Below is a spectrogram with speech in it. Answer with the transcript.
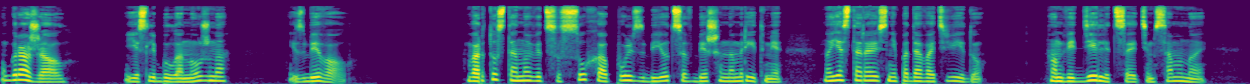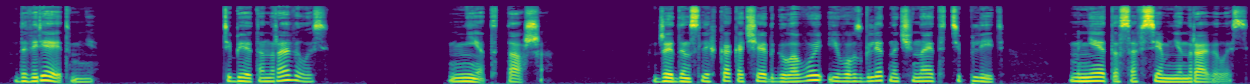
Угрожал. Если было нужно, избивал. Во рту становится сухо, а пульс бьется в бешеном ритме, но я стараюсь не подавать виду. Он ведь делится этим со мной — доверяет мне. Тебе это нравилось? Нет, Таша. Джейден слегка качает головой, и его взгляд начинает теплеть. Мне это совсем не нравилось.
